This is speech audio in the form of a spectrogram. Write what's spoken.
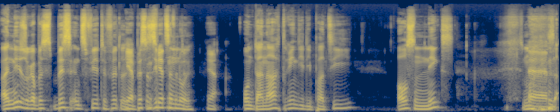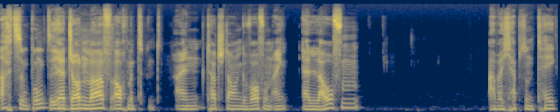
Ah, nee, sogar bis, bis ins vierte Viertel. Ja, bis ins vierte 17-0. Viertel. Ja. Und danach drehen die die Partie aus dem Nix. Ähm, 18 Punkte. Ja, Jordan Love auch mit einem Touchdown geworfen und ein erlaufen. Aber ich habe so ein Take,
